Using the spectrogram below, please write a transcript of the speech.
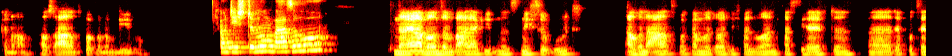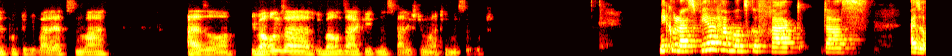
Genau, aus Ahrensburg und Umgebung. Und die Stimmung war so? Naja, bei unserem Wahlergebnis nicht so gut. Auch in Ahrensburg haben wir deutlich verloren, fast die Hälfte äh, der Prozentpunkte wie bei der letzten Wahl. Also über unser, über unser Ergebnis war die Stimmung natürlich nicht so gut. Nikolas, wir haben uns gefragt, dass, also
